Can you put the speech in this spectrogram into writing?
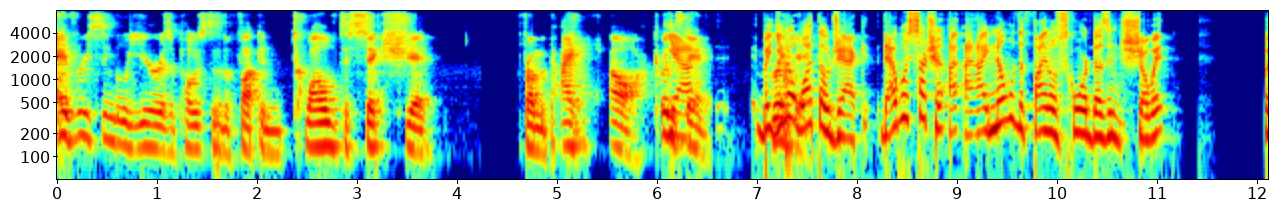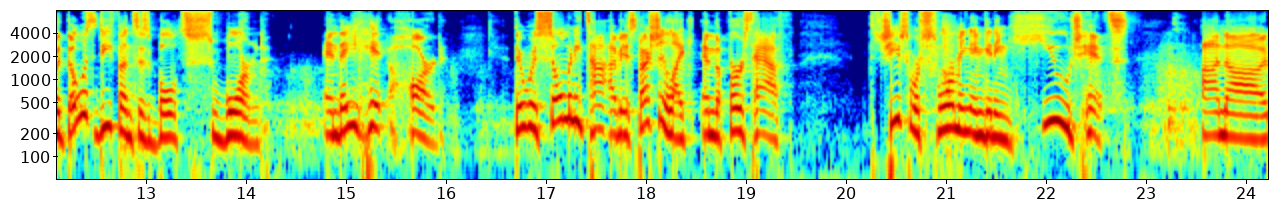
every single year as opposed to the fucking twelve to six shit from the I oh couldn't Yeah. stand it. But you know game. what though, Jack? That was such a. I, I know the final score doesn't show it, but those defenses both swarmed, and they hit hard. There was so many times. I mean, especially like in the first half, the Chiefs were swarming and getting huge hits on uh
